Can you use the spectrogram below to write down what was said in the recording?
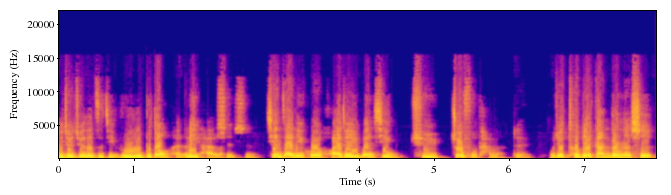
我就觉得自己如如不动，很厉害了。是是。现在你会怀着一份心去祝福他们。对，我觉得特别感动的是。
